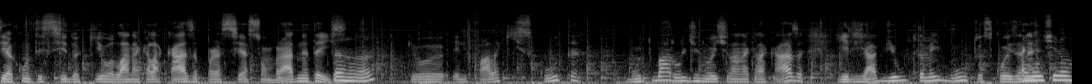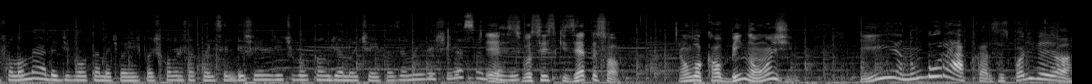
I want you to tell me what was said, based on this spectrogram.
ter acontecido aqui ou lá naquela casa para ser assombrado, né, Thaís? Aham. Porque ele fala que escuta muito barulho de noite lá naquela casa e ele já viu também vulto as coisas, A né? gente não falou nada de voltar à noite, mas a gente pode conversar com ele se ele deixa a gente voltar um dia à noite aí fazer uma investigação É, se vocês quiserem, pessoal, é um local bem longe e é num buraco, cara. Vocês podem ver, ó.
